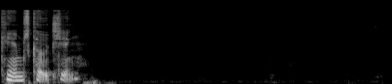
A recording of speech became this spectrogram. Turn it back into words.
Kim's Coaching.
